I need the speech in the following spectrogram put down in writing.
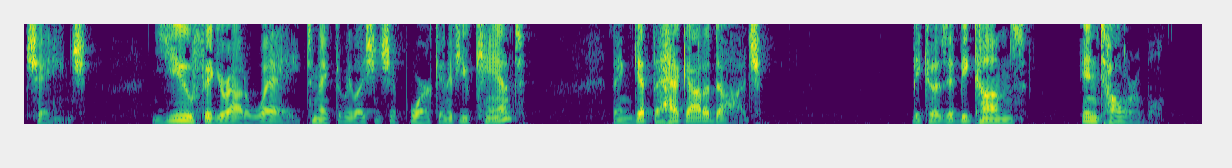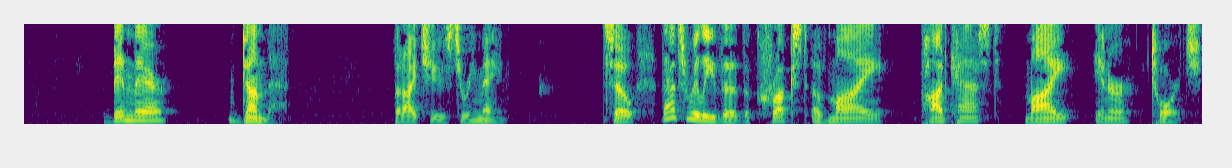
change. You figure out a way to make the relationship work. And if you can't, then get the heck out of Dodge because it becomes intolerable. Been there, done that, but I choose to remain. So that's really the, the crux of my podcast, my inner torch.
